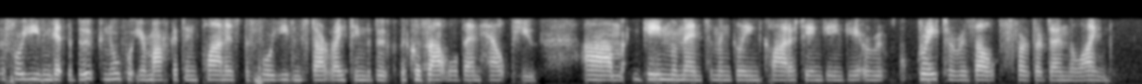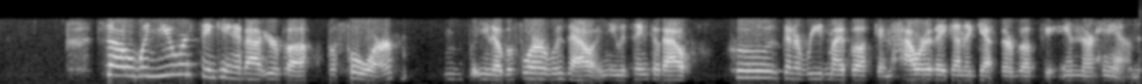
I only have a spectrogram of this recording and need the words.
before you even get the book know what your marketing plan is before you even start writing the book because that will then help you um, gain momentum and gain clarity and gain greater, greater results further down the line so when you were thinking about your book before you know before it was out and you would think about who's going to read my book and how are they going to get their book in their hands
